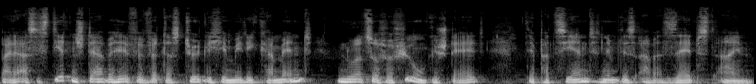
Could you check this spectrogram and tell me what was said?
Bei der assistierten Sterbehilfe wird das tödliche Medikament nur zur Verfügung gestellt, der Patient nimmt es aber selbst ein.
